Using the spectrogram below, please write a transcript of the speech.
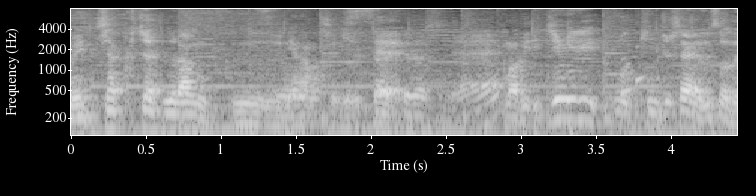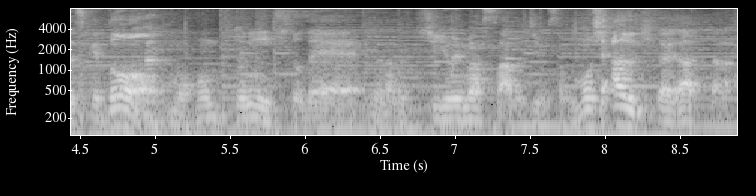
めちゃくちゃフランクに話してくれて。まあ、1ミリも緊張しないのは嘘ですけど、もう本当にいい人で、だから、ち呼びます、あのジムさん。もし会う機会があったら、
